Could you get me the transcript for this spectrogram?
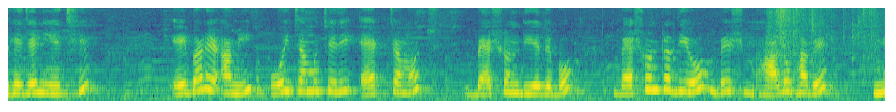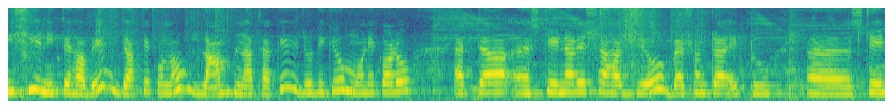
ভেজে নিয়েছি। এবারে আমি ওই চামচেরই এক চামচ বেসন দিয়ে দেব। বেসনটা দিয়েও বেশ ভালোভাবে মিশিয়ে নিতে হবে যাতে কোনো লাম্প না থাকে। যদি কেউ মনে করো একটা স্টেনারের সাহায্যেও বেসনটা একটু স্টেন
